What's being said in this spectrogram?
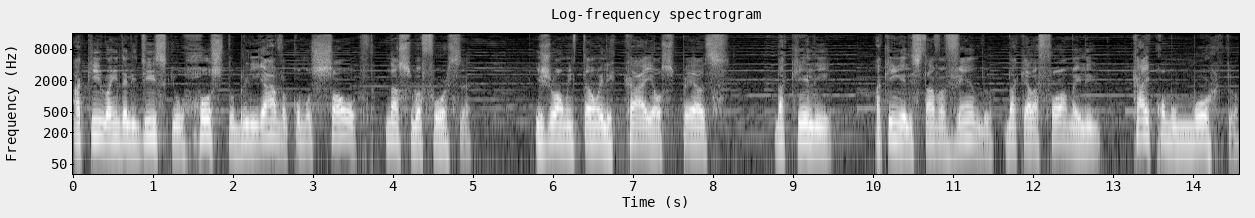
aquilo, ainda lhe diz que o rosto brilhava como o sol na sua força. E João então ele cai aos pés daquele a quem ele estava vendo daquela forma, ele cai como morto,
